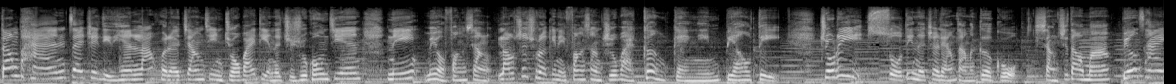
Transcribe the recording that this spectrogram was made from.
当盘在这几天拉回了将近九百点的指数空间，您没有方向，老师除了给你方向之外，更给您标的。主力锁定的这两档的个股，想知道吗？不用猜，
